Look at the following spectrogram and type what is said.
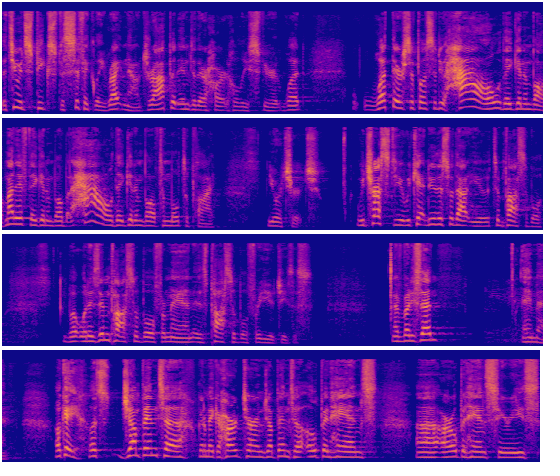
that you would speak specifically right now, drop it into their heart, Holy Spirit, what, what they're supposed to do, how they get involved, not if they get involved, but how they get involved to multiply your church. We trust you. We can't do this without you. It's impossible. But what is impossible for man is possible for you, Jesus. Everybody said? Amen. Okay, let's jump into, I'm going to make a hard turn, jump into Open Hands, uh, our Open Hands series,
